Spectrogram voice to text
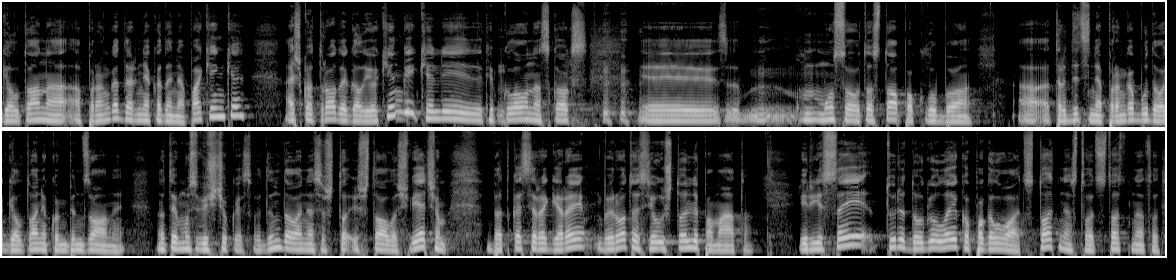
geltona apranga dar niekada nepakenkė. Aišku, atrodo gal juokingai keli, kaip klaunas koks e, mūsų autostopo klubo tradicinė apranga būdavo geltoni kombinzonai. Na tai mūsų viščiukais vadindavo, nes iš, to, iš tolo šviečiam, bet kas yra gerai, vairuotojas jau iš toli pamato. Ir jisai turi daugiau laiko pagalvoti, stot, nestot, stot, nestot.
